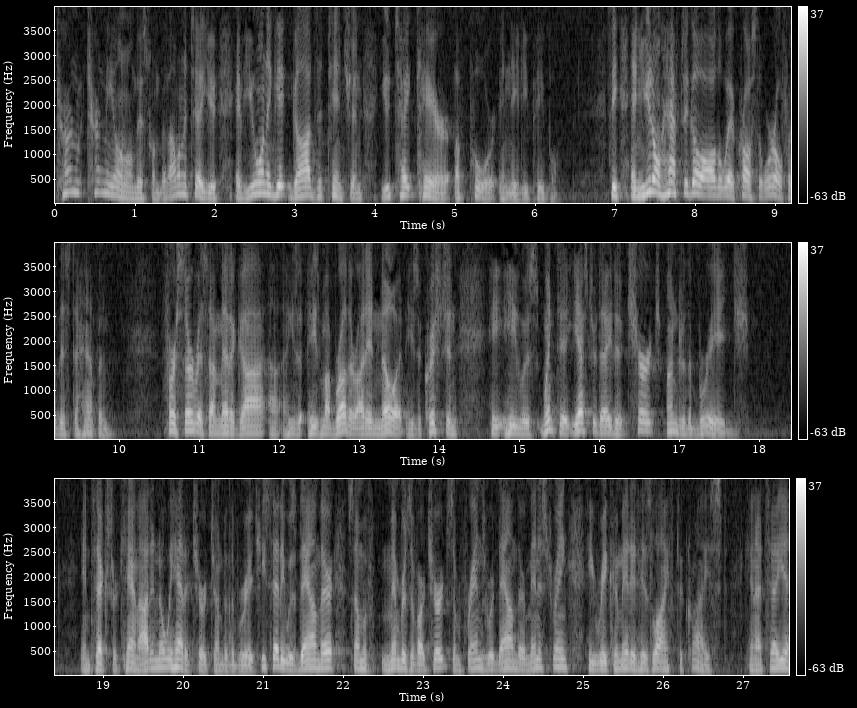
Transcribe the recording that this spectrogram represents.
turn, turn me on on this one. But I want to tell you if you want to get God's attention, you take care of poor and needy people. See, and you don't have to go all the way across the world for this to happen. First service, I met a guy. Uh, he's, he's my brother. I didn't know it. He's a Christian. He, he was, went to yesterday to church under the bridge in Texarkana. I didn't know we had a church under the bridge. He said he was down there. Some of, members of our church, some friends were down there ministering. He recommitted his life to Christ. Can I tell you,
